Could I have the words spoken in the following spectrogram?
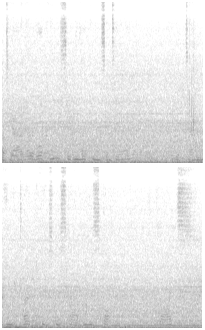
Santiago, walking, Sydney, walking, Santiago. But um, in October, I think it's going to start non-stop flights.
